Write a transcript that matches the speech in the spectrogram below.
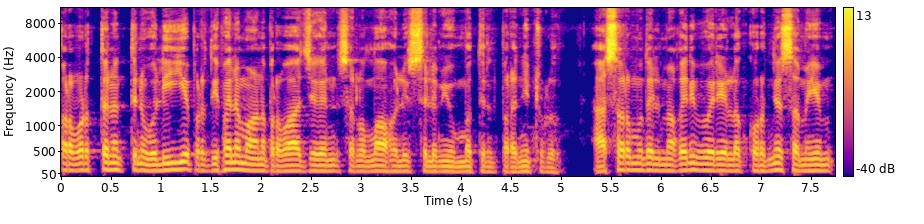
പ്രവർത്തനത്തിന് വലിയ പ്രതിഫലമാണ് പ്രവാചകൻ സലാഹു അലൈഹി വസ്ലം ഈ ഉമ്മത്തിന് പറഞ്ഞിട്ടുള്ളത്. അസർ മുതൽ മകരിബ് വരെയുള്ള കുറഞ്ഞ സമയം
